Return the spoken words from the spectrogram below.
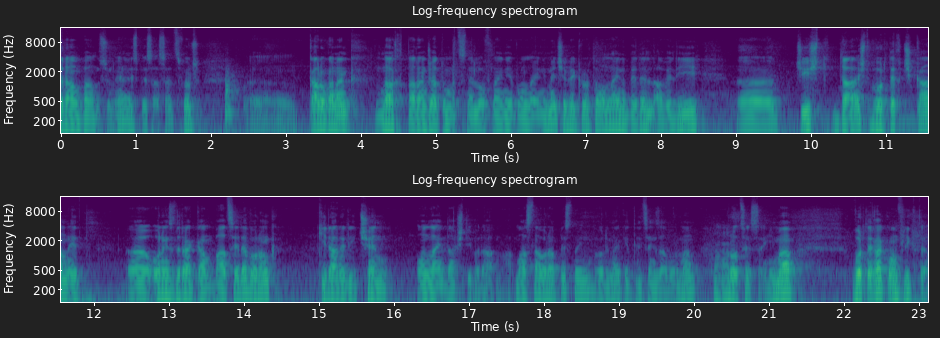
տրամաբանություն է, այսպես ասած, որ կարողանանք նախ տարանջատում մտցնել օֆլայնի եւ on-line-ի մեջ եւ երկրորդը on-line-ը բերել ավելի ճիշտ դաշտ, որտեղ չկան այդ օրենսդրական բացերը, որոնք կիրառելի չեն on-line դաշտի վրա, մասնավորապես նույն օրինակ այդ լիցենզավորման process-ը։ Հիմա որտեղ է կոնֆլիկտը։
